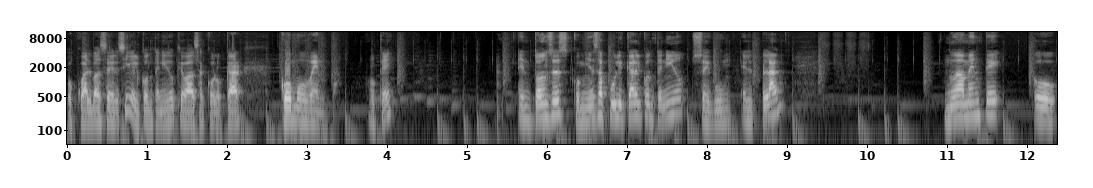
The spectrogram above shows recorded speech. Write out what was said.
o cuál va a ser, sí, el contenido que vas a colocar como venta. ¿Ok? Entonces comienza a publicar el contenido según el plan. Nuevamente o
